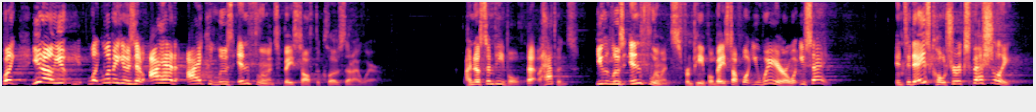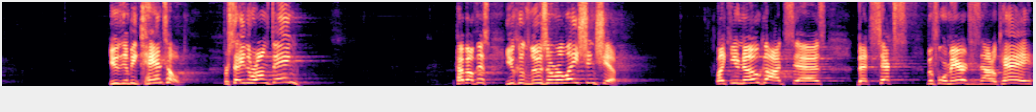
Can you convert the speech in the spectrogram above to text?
Like, you know, you like let me give you an example. I had I could lose influence based off the clothes that I wear. I know some people that happens. You can lose influence from people based off what you wear or what you say. In today's culture, especially. You can be canceled for saying the wrong thing. How about this? You could lose a relationship. Like you know, God says that sex before marriage is not okay,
